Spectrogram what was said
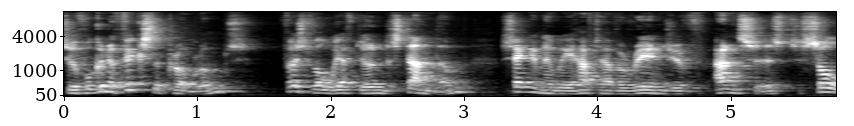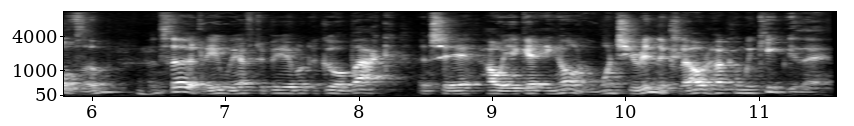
so if we're going to fix the problems First of all, we have to understand them. Secondly, we have to have a range of answers to solve them. Mm-hmm. And thirdly, we have to be able to go back and say, how are you getting on? Once you're in the cloud, how can we keep you there?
